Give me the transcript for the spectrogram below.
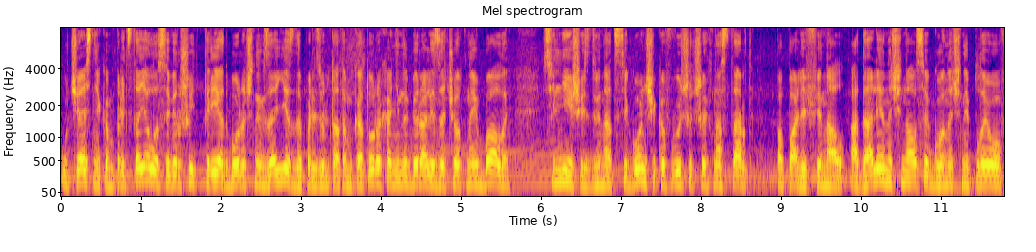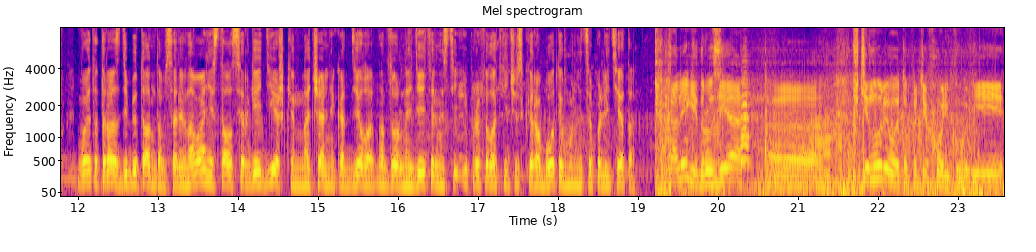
Участникам предстояло совершить три отборочных заезда, по результатам которых они набирали зачетные баллы. Сильнейшие из 12 гонщиков, вышедших на старт, попали в финал, а далее начинался гоночный плей-офф. В этот раз дебютантом соревнований стал Сергей Дешкин, начальник отдела надзорной деятельности и профилактической работы муниципалитета. Коллеги, друзья э, втянули в это потихоньку и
